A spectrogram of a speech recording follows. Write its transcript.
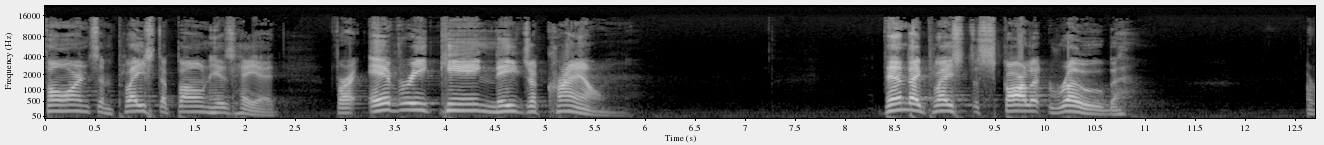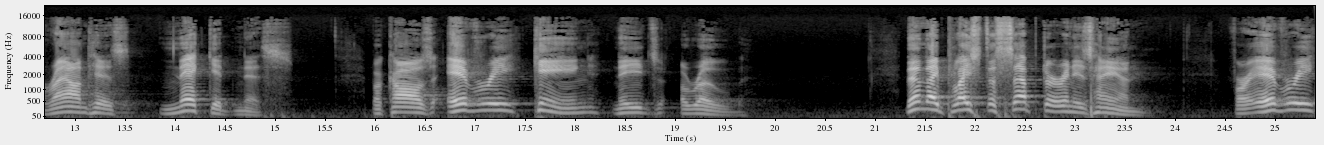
thorns and placed upon his head. For every king needs a crown. Then they placed a scarlet robe around his nakedness because every king needs a robe. Then they placed a scepter in his hand for every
